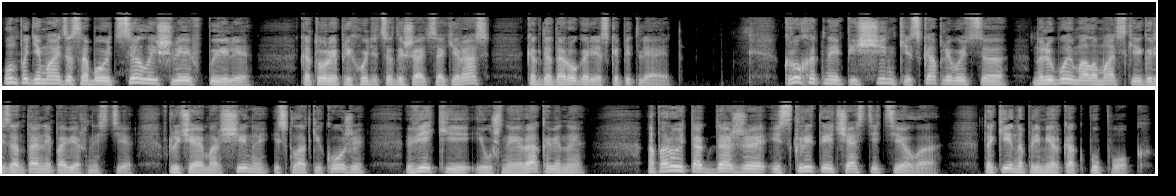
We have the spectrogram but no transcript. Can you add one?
он поднимает за собой целый шлейф пыли, которой приходится дышать всякий раз, когда дорога резко петляет. Крохотные песчинки скапливаются на любой маломальской горизонтальной поверхности, включая морщины и складки кожи, веки и ушные раковины, а порой тогда же и скрытые части тела, такие, например, как пупок.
